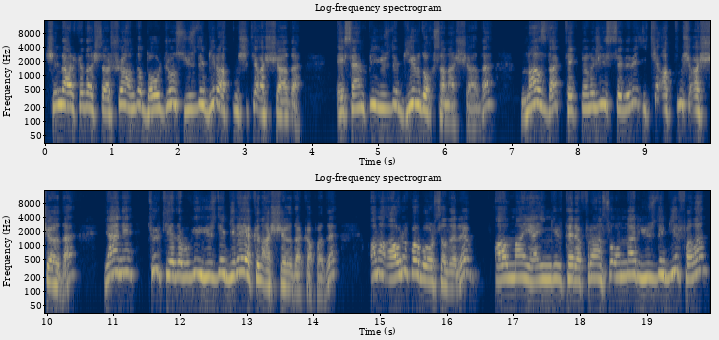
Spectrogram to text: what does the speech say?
Şimdi arkadaşlar şu anda Dow Jones %1.62 aşağıda. S&P %1.90 aşağıda. Nasdaq teknoloji hisseleri 2.60 aşağıda. Yani Türkiye'de bugün yüzde bire yakın aşağıda kapadı. Ama Avrupa borsaları Almanya, İngiltere, Fransa onlar yüzde bir falan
